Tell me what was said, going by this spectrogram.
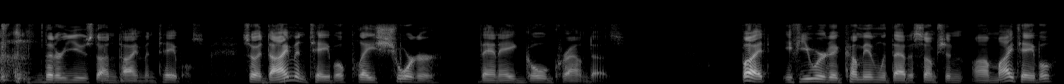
that are used on diamond tables. So a diamond table plays shorter than a gold crown does. But if you were to come in with that assumption on my table,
